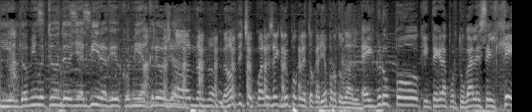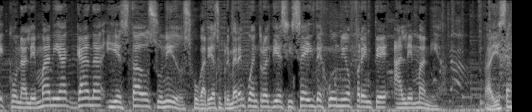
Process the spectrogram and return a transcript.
Y el domingo estuve en de Doña Elvira, que es comida criolla. No, no, no. Mejor dicho, ¿cuál es el grupo que le tocaría a Portugal? El grupo que integra a Portugal es el G con Alemania, Ghana y Estados Unidos. Jugaría su primer encuentro el 16 de junio frente a Alemania. Ahí está.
